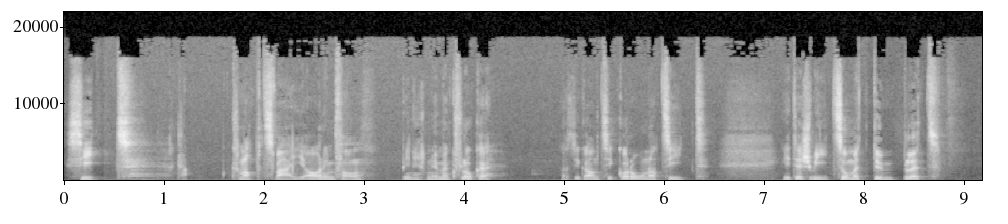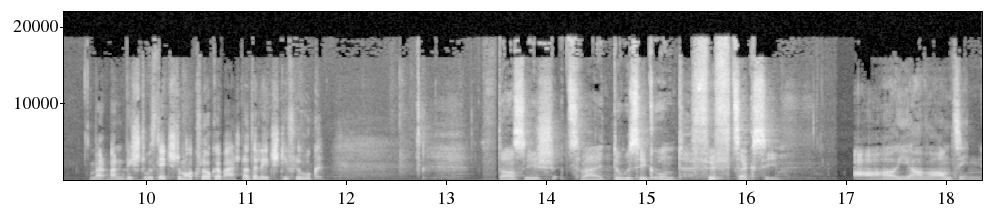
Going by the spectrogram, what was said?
Seit glaub, knapp zwei Jahren im Fall bin ich nicht mehr geflogen. Also die ganze Corona-Zeit in der Schweiz rumgetümpelt. W wann bist du das letzte Mal geflogen? Weißt du noch den letzten Flug? Das war 2015. Gewesen. Ah, ja, Wahnsinn.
